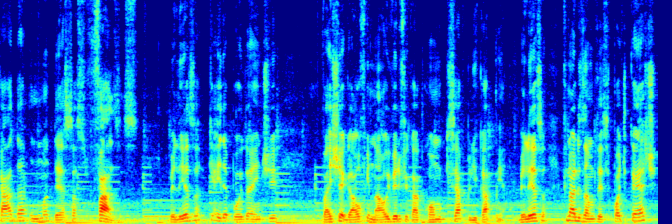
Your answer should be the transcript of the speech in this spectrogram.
cada uma dessas fases, beleza? Que aí depois a gente vai chegar ao final e verificar como que se aplica a pena, beleza? Finalizamos esse podcast.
